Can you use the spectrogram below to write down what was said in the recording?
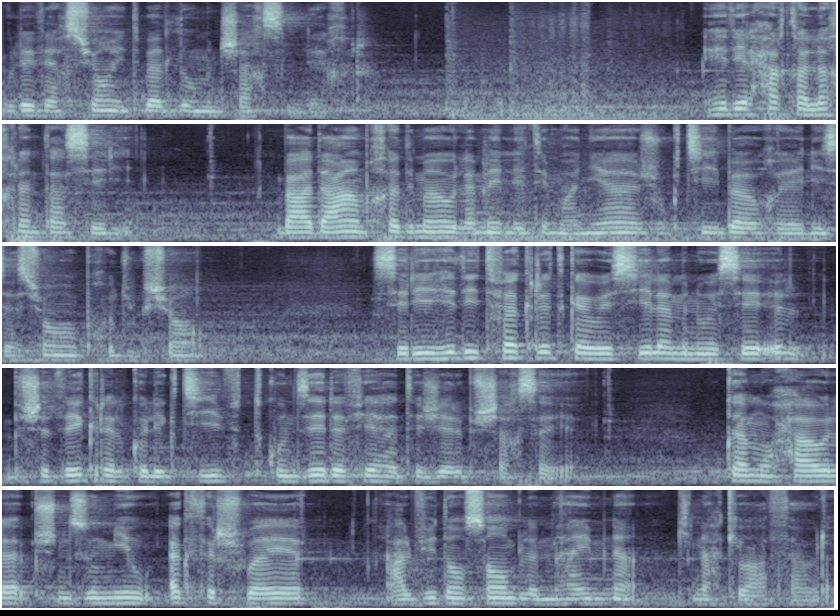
و les versions يتبدلوا من شخص لآخر. هذه الحلقة الأخرى نتاع ال série بعد عام خدمة ولمين les témoignages وكتيبة و réalisation و production. ال série هذه تفكرت كوسيلة من وسائل باش الذاكرة ال collective تكون زادة فيها تجارب الشخصية. وكمحاولة باش نزوميو أكثر شوية على ال vue d'ensemble المهيمنة كي نحكيو على الثورة.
